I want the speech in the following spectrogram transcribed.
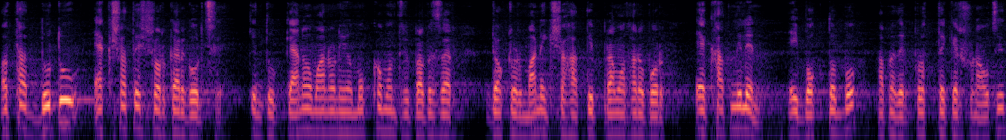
অর্থাৎ দুটো একসাথে সরকার গড়ছে। কিন্তু কেন মাননীয় মুখ্যমন্ত্রী প্রফেসর ডক্টর মানিক সাহা তিপ্রামথার ওপর এক হাত নিলেন? এই বক্তব্য আপনাদের প্রত্যেকের শোনা উচিত।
